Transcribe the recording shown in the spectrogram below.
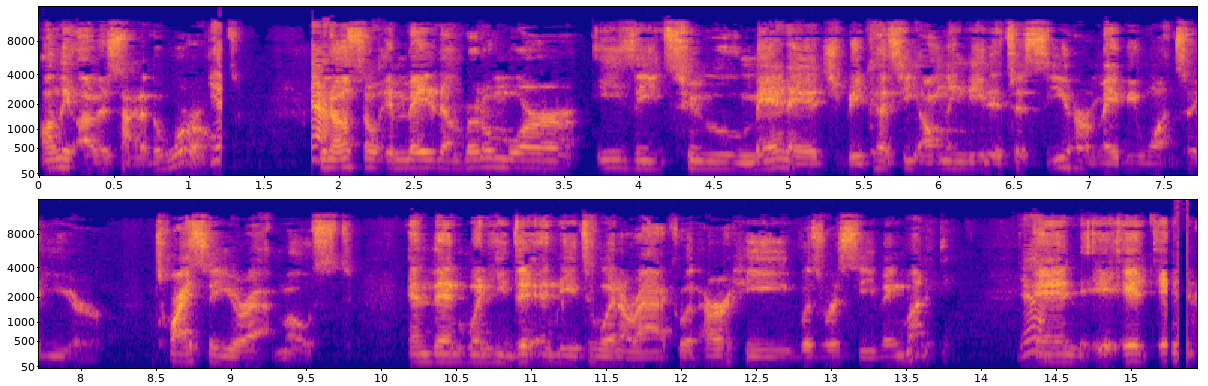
on the other side of the world. Yeah. You know, so it made it a little more easy to manage because he only needed to see her maybe once a year, twice a year at most. And then when he didn't need to interact with her, he was receiving money. Yeah. And it, it, it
